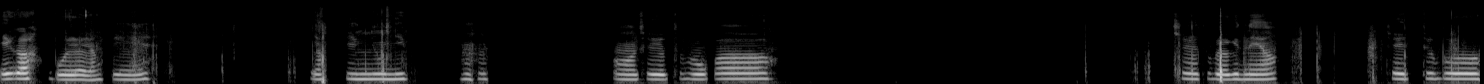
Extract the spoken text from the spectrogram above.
이거 뭐예요, 양띵이? 양띵유님. 어, 제 유튜브가 제 유튜브 여기 있네요. 제 유튜브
